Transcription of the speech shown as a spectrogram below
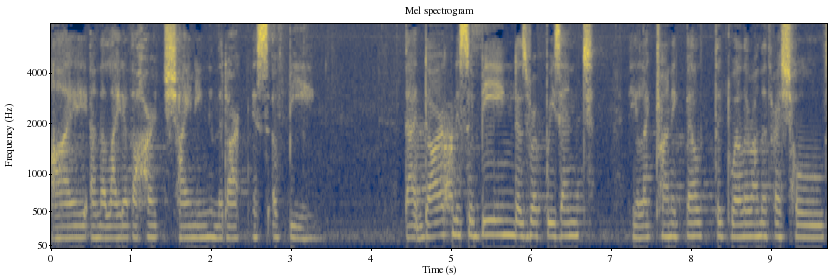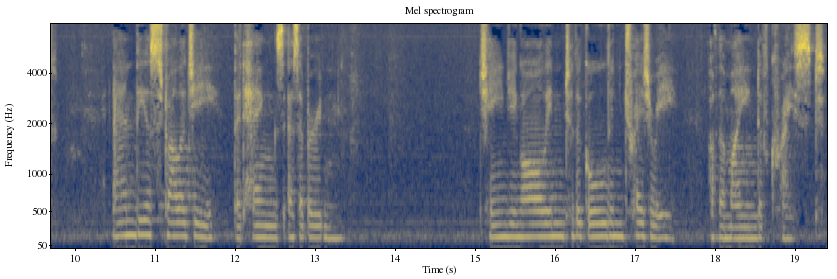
I am the light of the heart shining in the darkness of being. That darkness of being does represent the electronic belt, the dweller on the threshold, and the astrology that hangs as a burden, changing all into the golden treasury of the mind of Christ.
